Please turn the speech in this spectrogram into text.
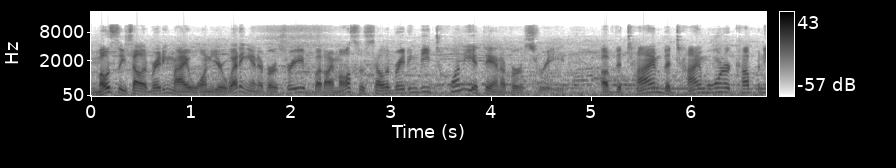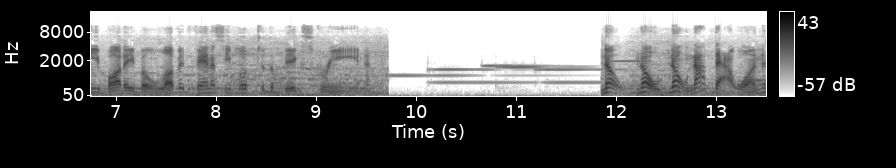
Mostly celebrating my one year wedding anniversary, but I'm also celebrating the 20th anniversary of the time the Time Warner Company bought a beloved fantasy book to the big screen. No, no, no, not that one.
